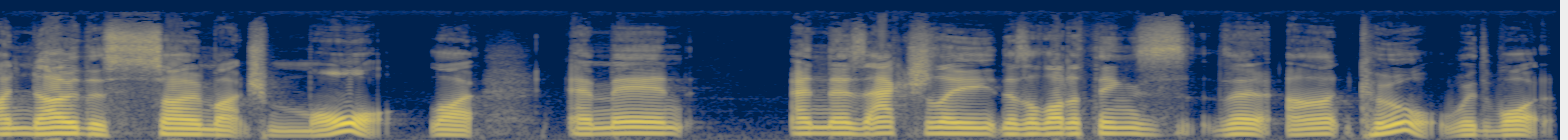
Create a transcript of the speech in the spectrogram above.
I know there's so much more. Like, and man, and there's actually there's a lot of things that aren't cool with what,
